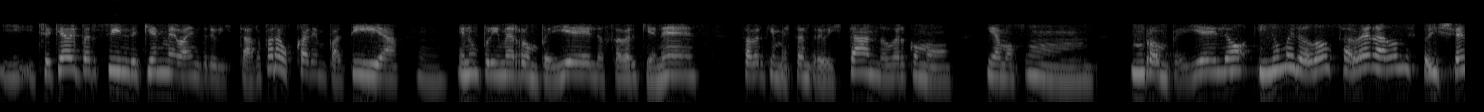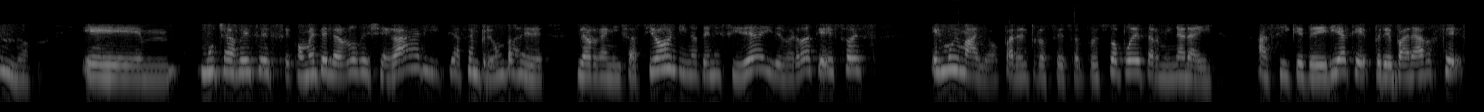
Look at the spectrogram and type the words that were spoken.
y, chequear el perfil de quién me va a entrevistar para buscar empatía, mm. en un primer rompehielo, saber quién es, saber quién me está entrevistando, ver cómo, digamos, un, rompehielo. Y número dos, saber a dónde estoy yendo. Eh, muchas veces se comete el error de llegar y te hacen preguntas de la organización y no tenés idea y de verdad que eso es, es muy malo para el proceso. El proceso puede terminar ahí. Así que te diría que prepararse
